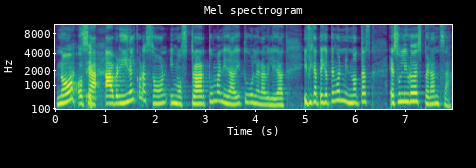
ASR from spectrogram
¿no? O sea, abrir el corazón y mostrar tu humanidad y tu vulnerabilidad. Y fíjate, yo tengo en mis notas, es un libro de esperanza,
